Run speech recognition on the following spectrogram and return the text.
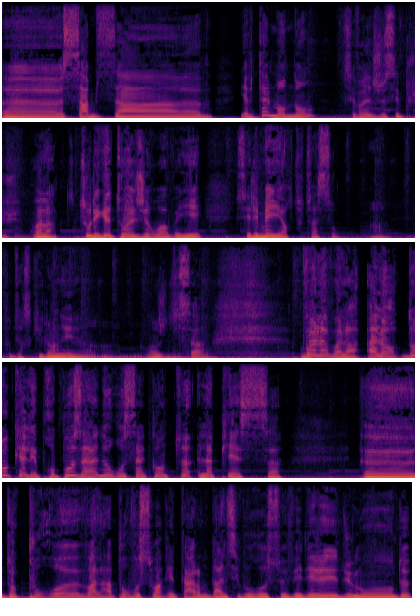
euh, samsa, euh, il y a tellement de noms. C'est vrai que je sais plus. Voilà. Tous les gâteaux algérois, vous voyez, c'est les meilleurs, de toute façon. Hein. Faut dire ce qu'il en est. Hein. Moi, je dis ça. Voilà, voilà. Alors, donc, elle les propose à 1,50€ la pièce. Euh, donc pour euh, voilà pour vos soirées Tarmdan si vous recevez du monde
